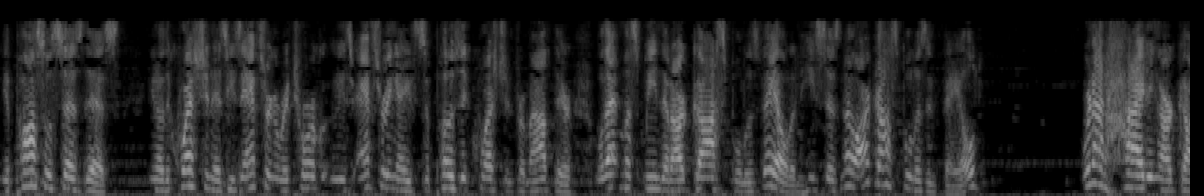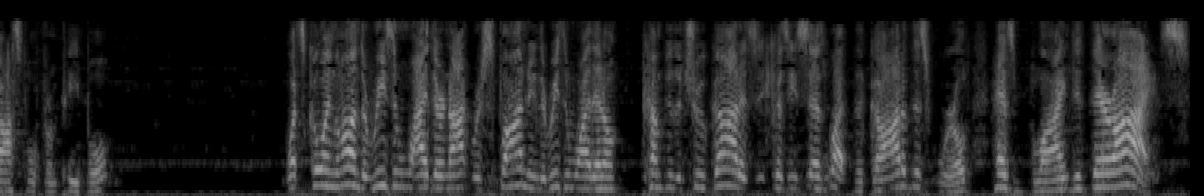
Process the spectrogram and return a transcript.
The apostle says this. You know, the question is he's answering a rhetorical he's answering a supposed question from out there. Well, that must mean that our gospel is veiled. And he says, "No, our gospel isn't veiled. We're not hiding our gospel from people." What's going on, the reason why they're not responding, the reason why they don't come to the true God is because he says what? The God of this world has blinded their eyes.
